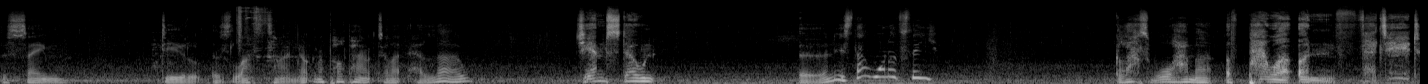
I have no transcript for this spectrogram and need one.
the same deal as last time. Not going to pop out till like, hello? Gemstone urn? Is that one of the glass warhammer of power unfettered.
